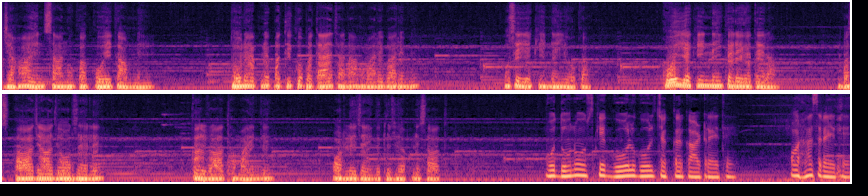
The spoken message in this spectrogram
जहाँ इंसानों का कोई काम नहीं। तूने अपने पति को बताया था ना हमारे बारे में? उसे यकीन नहीं होगा। कोई यकीन नहीं करेगा तेरा। बस आज आज और सह ले कल रात हम आएँगे और ले जाएँगे तुझे अपने साथ। वो दोनों उसके गोल गोल चक्कर काट रहे थे और हंस रहे थे।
